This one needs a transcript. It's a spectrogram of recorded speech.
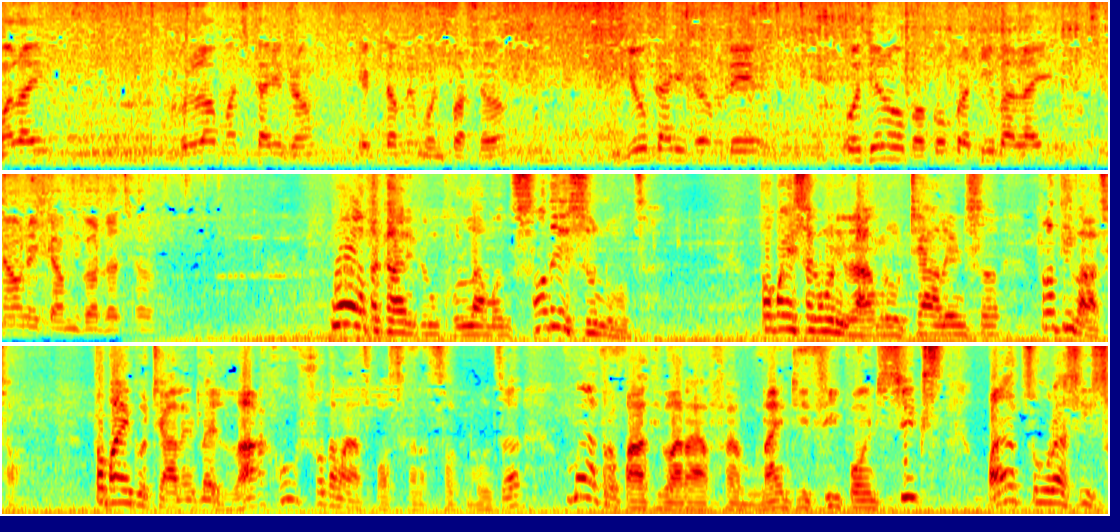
मलाई खुल्ला मञ्च कार्यक्रम एकदमै मनपर्छ। यो कार्यक्रमले ओजेलो भएको प्रतिभालाई चिनाउने काम गर्दछ। उहाँ त कार्यक्रम खुल्ला मञ्च सधैँ सुन्नुहुन्छ। तपाईँसँग पनि राम्रो ट्यालेन्ट छ प्रतिभा छ। तपाईँको ट्यालेन्टलाई लाखौँ श्रोतामाझ पस्कन सक्नुहुन्छ। मात्र Pathibhara FM ninety three point six पाँच चौरासी छ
